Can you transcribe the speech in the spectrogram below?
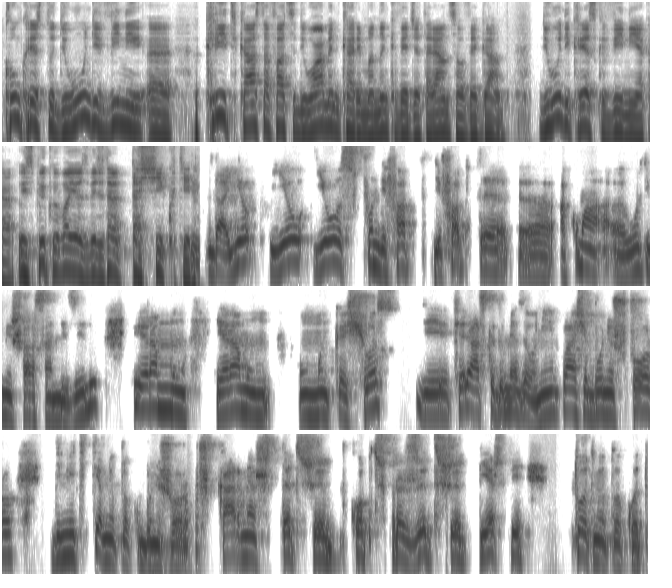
cum crezi tu, de unde vine uh, critica asta față de oameni care mănâncă vegetarian sau vegan? De unde crezi că vine ca? Îi spui cuiva eu sunt vegetarian, dar și cu tine. Da, eu, eu, eu spun de fapt, de fapt uh, acum uh, ultimii șase ani de zile, eu eram un, eram un, un mâncășos de ferească Dumnezeu. Mie îmi place bunișorul, de mititel mi-a plăcut bunișorul. Și carnea, și tăt, și copt, și prăjit, și pește, tot mi-a plăcut.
